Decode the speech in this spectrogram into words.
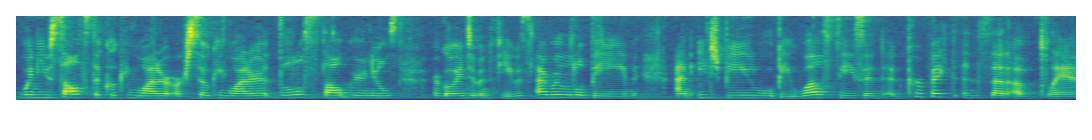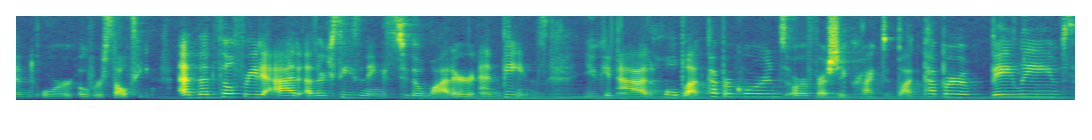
When you salt the cooking water or soaking water, the little salt granules are going to infuse every little bean and each bean will be well seasoned and perfect instead of bland or over salty. And then feel free to add other seasonings to the water and beans. You can add whole black peppercorns or freshly cracked black pepper, bay leaves,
